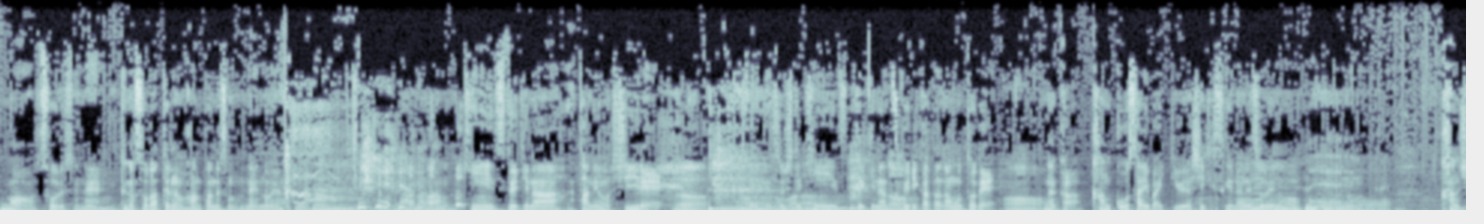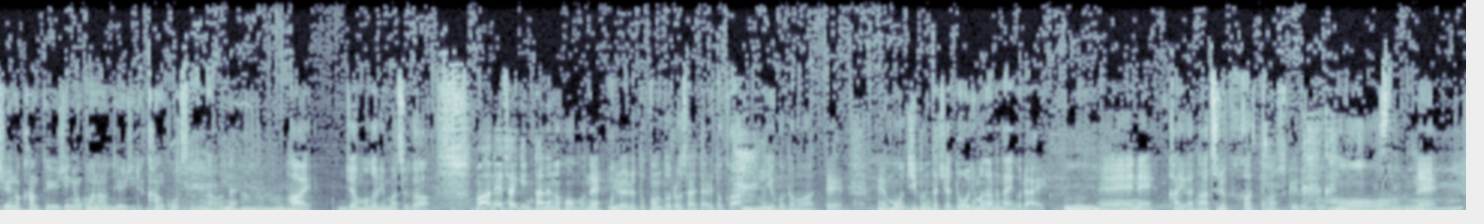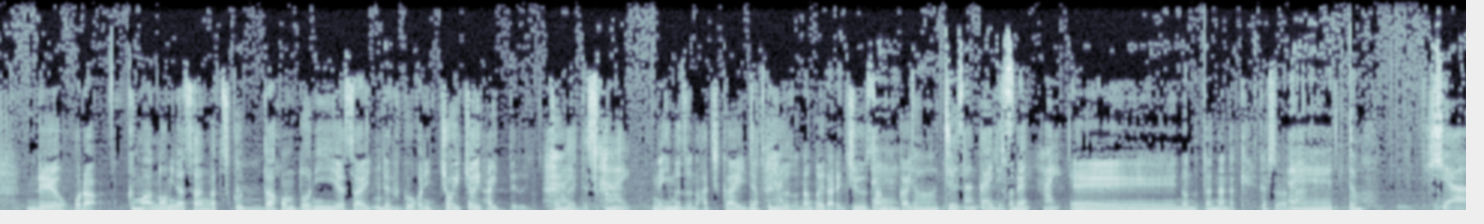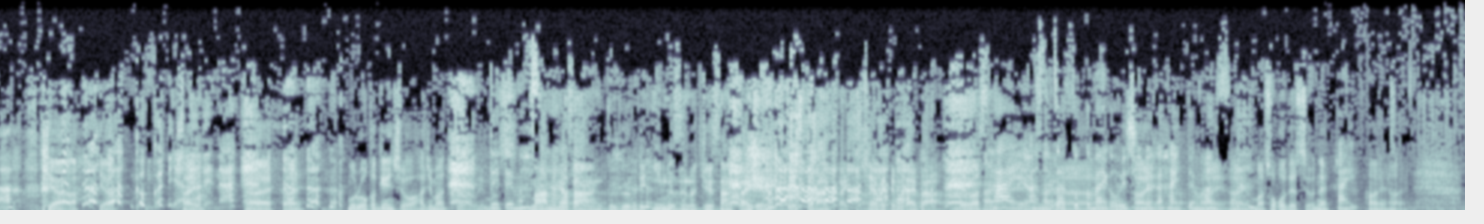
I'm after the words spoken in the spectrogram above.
まあそうですね、てか育てるのは簡単ですもんね、農薬、あの均一的な種を仕入れ、えーそして均一的な作り方のもとで、うん。なんか観光栽培っていうらしいですけどね、そういうのを、あの監修の監という字に行うという字で監行栽培。なるほどね、はい。じゃあ戻りますが、まあね、最近、種の方もね、いろいろとコントロールされたりとかい。うこともあって、えーもう自分たちはどうにもならないぐらい、えーね、海外の圧力かかってますけれども、ね、で、ほら、熊の皆さんが作った本当にいい野菜って、福岡にちょいちょい入ってるじゃないですか。はいはいね、イムズの8階じゃなくて、イムズの何階だあれ、13階。えーと13階ですねはいえーのななんだっけ、レストランだ。えーっといやいやいや、ここにはい、は出てない、はい、はい。諸岡現象は始まっております。出てますまあはい皆さん、グーグルでイムズの13階で、なんかレストランとか言って調べてもらえば、出ますね。はいあの雑穀米が美味しいのが入ってますはい、はいはいまあそこですよね。はいはい、はい。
